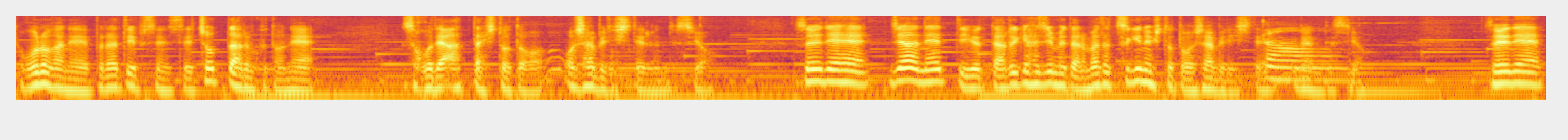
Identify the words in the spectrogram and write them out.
ところがねプラティプ先生ちょっと歩くとねそこで会った人とおしゃべりしてるんですよそれで「じゃあね」って言って歩き始めたらまた次の人とおしゃべりしてるんですよ。それで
